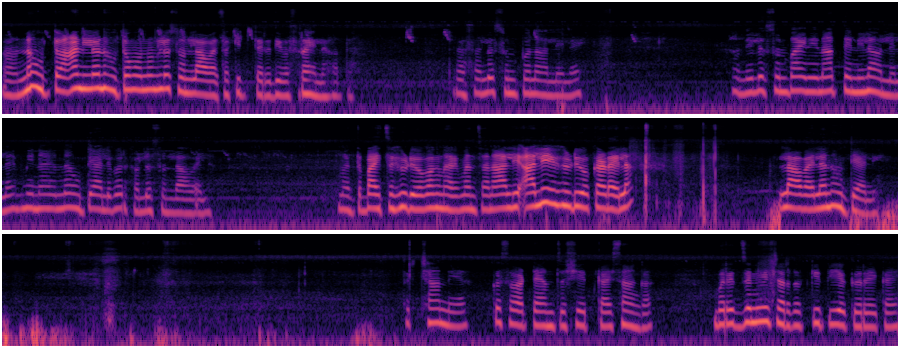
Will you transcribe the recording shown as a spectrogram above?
नव्हतं आणलं नव्हतं म्हणून लसूण लावायचा कितीतरी दिवस राहिला होता. तर असा लसूण पण आलेला आहे. आणि लसूण बाईने नात्याने लावलेला आहे. मी नाही नव्हते आले बरं का लसूण लावायला. मग तर बाईचा व्हिडिओ बघणारी माणसानं आली आली व्हिडिओ काढायला. लावायला नव्हती आली. तर छान आहे. कसं वाटतंय आमचं शेत? काय सांगा? बरेच जण विचारतात किती एकर आहे काय?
